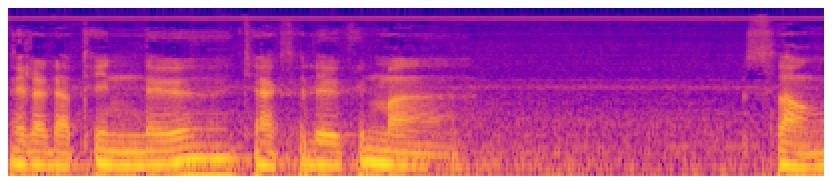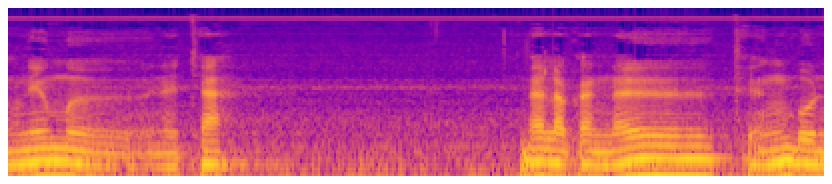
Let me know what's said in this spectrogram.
ในระดับทินเนื้อจากสะดือขึ้นมา สองนิ้วมือนะจ๊ะ แล้วเราก็นึกถึงบุญ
